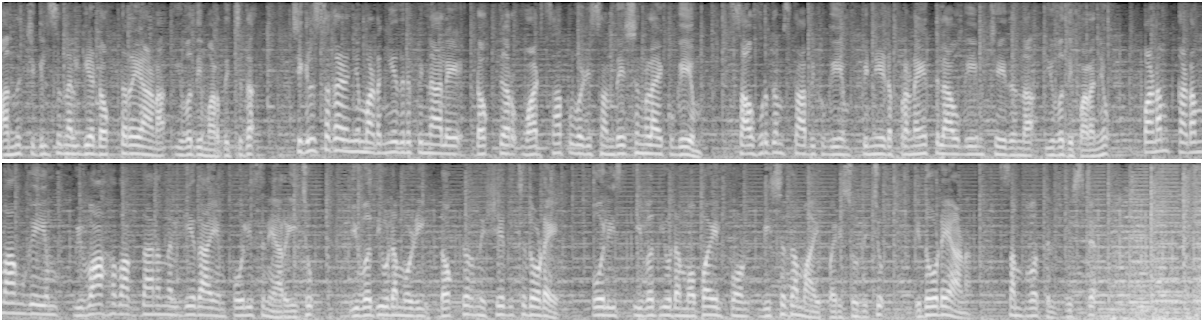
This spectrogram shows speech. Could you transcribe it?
അന്ന് ചികിത്സ നൽകിയ ഡോക്ടറെയാണ് യുവതി മർദ്ദിച്ചത്. ചികിത്സ കഴിഞ്ഞ് മടങ്ങിയതിന് പിന്നാലെ ഡോക്ടർ വാട്സാപ്പ് വഴി സന്ദേശങ്ങൾ അയക്കുകയും സൗഹൃദം സ്ഥാപിക്കുകയും പിന്നീട് പ്രണയത്തിലാവുകയും ചെയ്തെന്ന് യുവതി പറഞ്ഞു. പണം കടം വാങ്ങുകയും വിവാഹ വാഗ്ദാനം നൽകിയതായും പോലീസിനെ അറിയിച്ചു. യുവതിയുടെ മൊഴി ഡോക്ടർ നിഷേധിച്ചതോടെ പോലീസ് യുവതിയുടെ മൊബൈൽ ഫോൺ വിശദമായി പരിശോധിച്ചു. ഇതോടെയാണ് സംഭവത്തിൽ ട്വിസ്റ്റ്.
